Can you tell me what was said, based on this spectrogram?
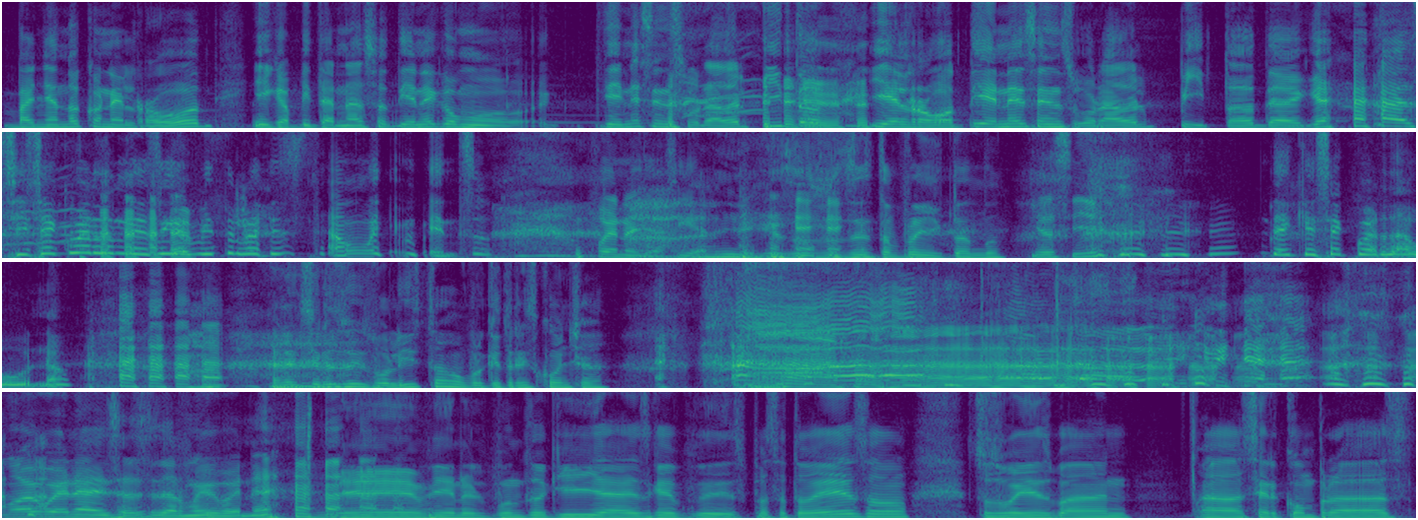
bañando con el robot y Capitanazo tiene como, tiene censurado el pito y el robot tiene censurado el pito de acá. ¿Sí se acuerdan de ese capítulo? Está muy inmenso. Bueno, ya. Ay, Jesús se está proyectando. Yo sí. ¿De qué se acuerda uno? Alex, ¿eres beisbolista o por qué traes concha? muy buena esa, César, muy buena. Bien, bien, el punto aquí ya es que pues, pasa todo eso. Estos güeyes van a hacer compras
